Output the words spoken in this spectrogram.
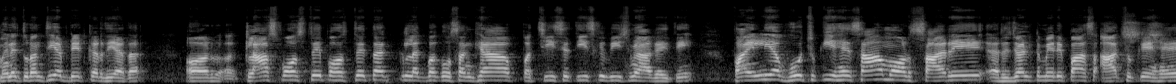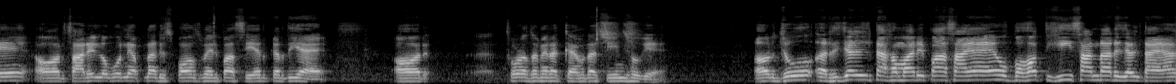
मैंने तुरंत ही अपडेट कर दिया था। और क्लास पहुँचते पहुँचते तक लगभग वो संख्या 25 से 30 के बीच में आ गई थी। फाइनली अब हो चुकी है शाम और सारे रिज़ल्ट मेरे पास आ चुके हैं और सारे लोगों ने अपना रिस्पांस मेरे पास शेयर कर दिया है। और थोड़ा सा मेरा कैमरा चेंज हो गया है। और जो रिज़ल्ट हमारे पास आया है, वो बहुत ही शानदार रिज़ल्ट आया।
